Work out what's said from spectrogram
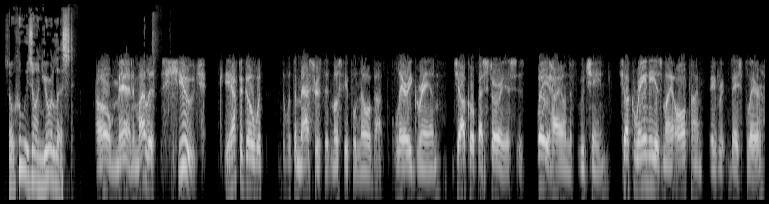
So who is on your list? Oh man, and my list is huge. You have to go with with the masters that most people know about. Larry Graham, Jaco Pastorius is way high on the food chain. Chuck Rainey is my all-time favorite bass player.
